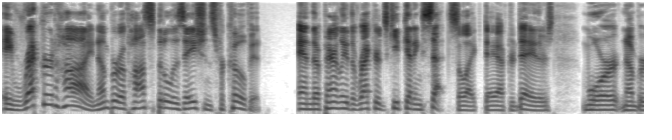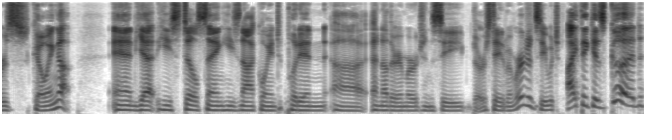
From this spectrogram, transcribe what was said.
a record high number of hospitalizations for COVID, and apparently the records keep getting set. So, like day after day, there's more numbers going up and yet he's still saying he's not going to put in uh, another emergency or state of emergency, which I think is good.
